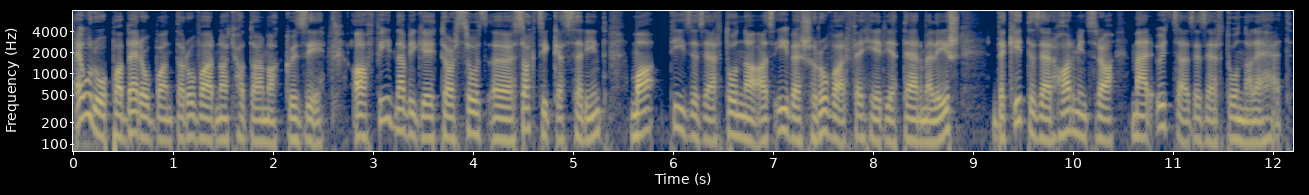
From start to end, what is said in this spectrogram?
Európa berobbant a rovar nagyhatalmak közé. A Feed Navigator szó, ö, szakcikke szerint ma 10 tonna az éves rovar fehérje termelés, de 2030-ra már 500 ezer tonna lehet.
